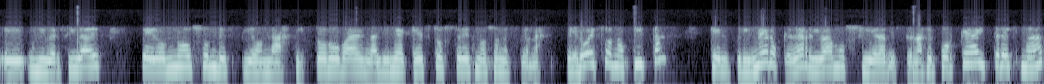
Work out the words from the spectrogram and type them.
eh, universidades, pero no son de espionaje. Todo va en la línea de que estos tres no son espionaje. Pero eso no quita que el primero que derribamos sí era de espionaje. ¿Por qué hay tres más?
